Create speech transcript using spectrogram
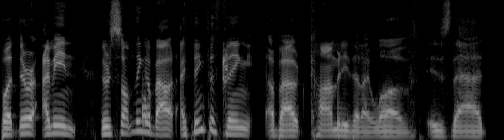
But there, I mean, there's something about. I think the thing about comedy that I love is that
